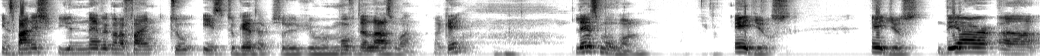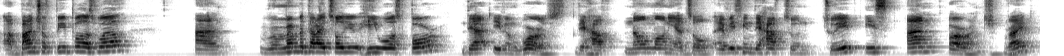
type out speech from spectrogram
in Spanish, you're never gonna find two Is together. So you remove the last one, okay? Let's move on. Ellos. Ellos they are uh, a bunch of people as well. And remember that I told you he was poor? They are even worse. They have no money at all. Everything they have to, to eat is an orange, right?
